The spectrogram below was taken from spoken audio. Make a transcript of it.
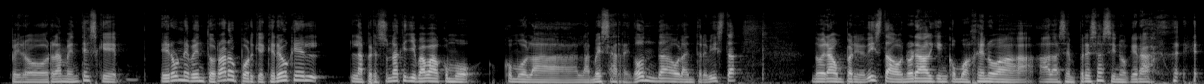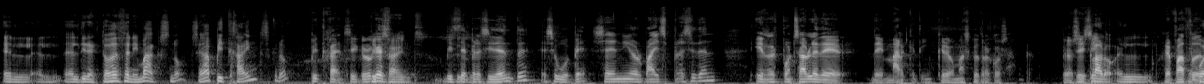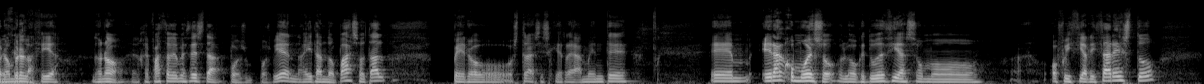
Pero realmente es que era un evento raro porque creo que la persona que llevaba como, como la, la, mesa redonda o la entrevista no era un periodista o no era alguien como ajeno a, a las empresas, sino que era el, el, el, director de Cenimax, ¿no? Se llama Pete Hines, creo. Pete Hines, sí, creo Pete que es Hines. vicepresidente, sí, sí. SVP, Senior Vice President y responsable de, de, marketing, creo, más que otra cosa. Pero sí, sí. Claro, el jefazo el buen hombre lo hacía. No, no, el jefazo de Bethesda, pues, pues bien, ahí dando paso, tal. Pero, ostras, es que realmente eh, era como eso, lo que tú decías, como oficializar esto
